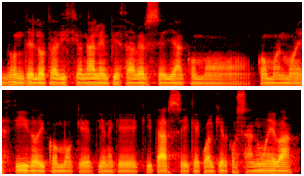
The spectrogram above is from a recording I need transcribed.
donde lo tradicional empieza a verse ya como, como enmohecido y como que tiene que quitarse y que cualquier cosa nueva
